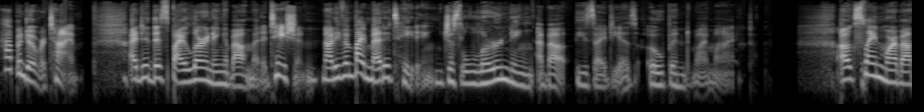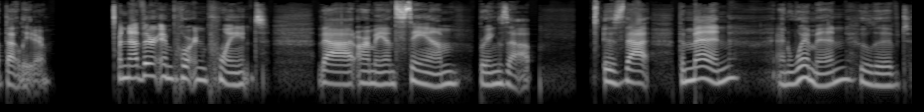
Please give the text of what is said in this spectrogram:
Happened over time. I did this by learning about meditation, not even by meditating, just learning about these ideas opened my mind. I'll explain more about that later. Another important point that our man Sam brings up is that the men and women who lived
